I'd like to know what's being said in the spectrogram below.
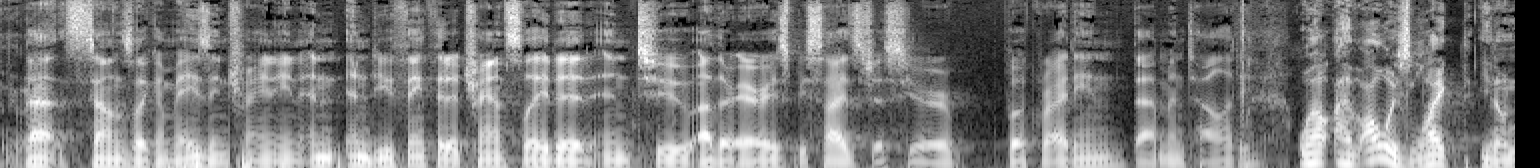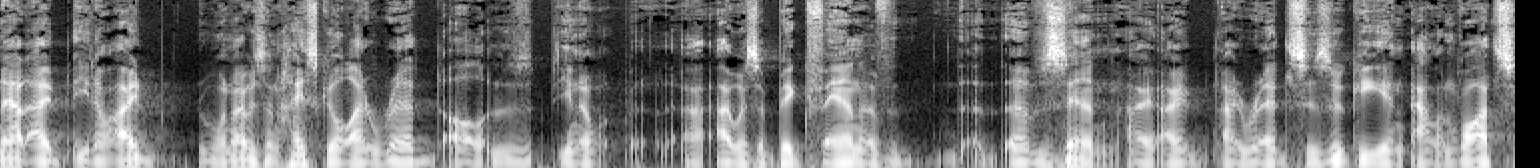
Anyway. That sounds like amazing training. And and do you think that it translated into other areas besides just your book writing, that mentality? Well, I've always liked, you know, Nat. I, you know, I when I was in high school, I read all, you know, I, I was a big fan of of Zen. I, I I read Suzuki and Alan Watts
